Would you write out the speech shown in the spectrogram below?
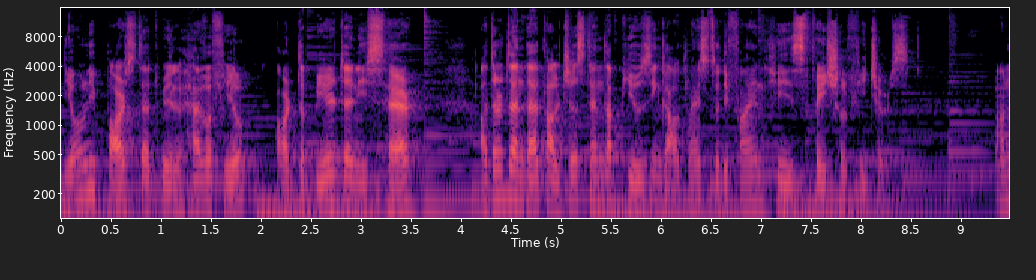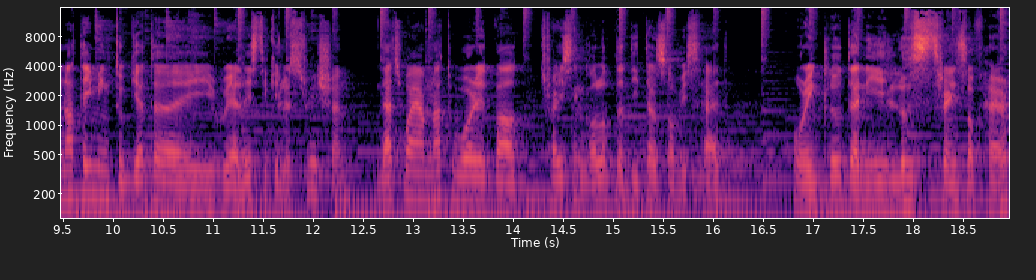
The only parts that will have a fill are the beard and his hair. Other than that, I'll just end up using outlines to define his facial features. I'm not aiming to get a realistic illustration, that's why I'm not worried about tracing all of the details of his head or include any loose strands of hair.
